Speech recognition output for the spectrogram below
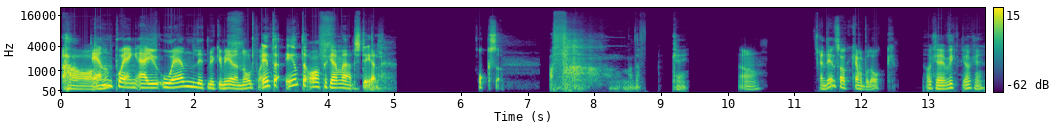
Ja. En poäng är ju oändligt mycket mer än noll Är poäng inte, är inte Afrika en världsdel? också. Vad fan? Okej, Ja. En del saker kan vara både och. okej. vilk- okej.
